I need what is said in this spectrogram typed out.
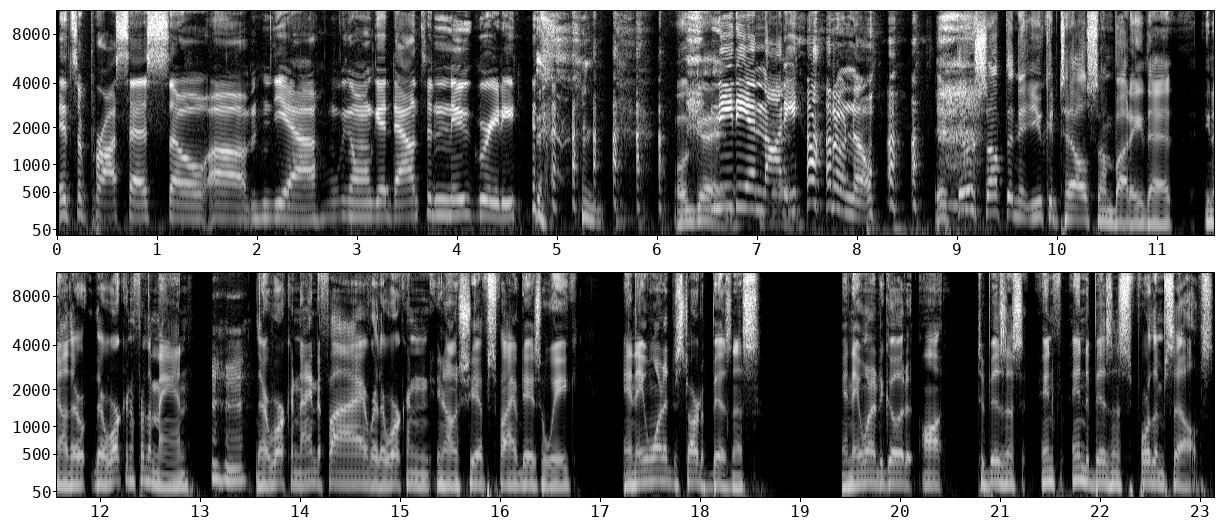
it's a process. So um, yeah, we're gonna get down to the new greedy. Well, good. needy and naughty. I don't know. If there's something that you could tell somebody that you know they're they're working for the man, mm-hmm. they're working nine to five, or they're working you know shifts five days a week, and they wanted to start a business, and they wanted to go to on, to business in, into business for themselves.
